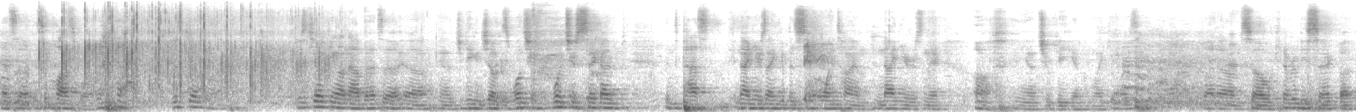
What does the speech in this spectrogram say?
That's uh, it's impossible. Just joking. Just joking on that, but that's a uh, you know, vegan joke. Is once you're once you're sick, I've in the past nine years I think I've been sick one time, nine years, and they, oh, you know, you're vegan. I'm like, yeah. But um, so can never be sick, but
